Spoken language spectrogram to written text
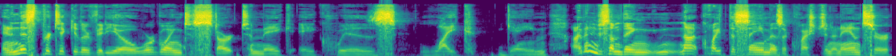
And in this particular video, we're going to start to make a quiz-like game. I'm going to do something not quite the same as a question and answer,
